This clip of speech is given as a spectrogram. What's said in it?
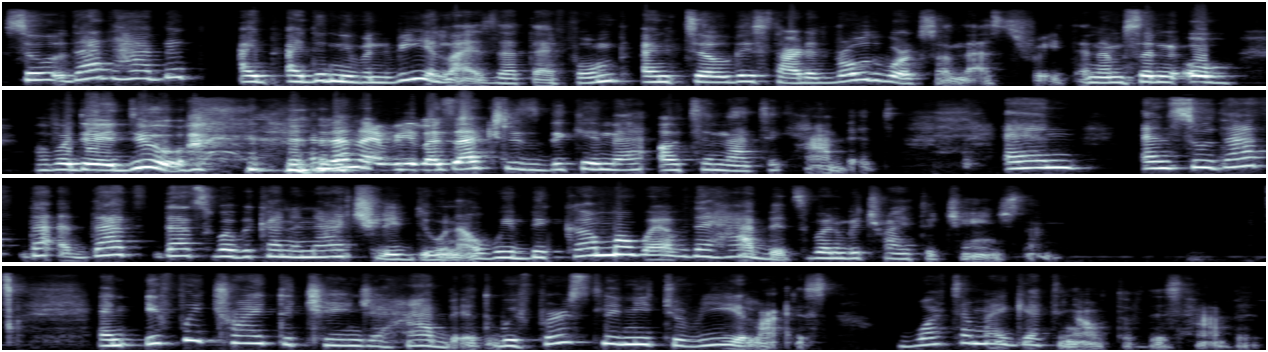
So that habit, I, I didn't even realize that I formed until they started roadworks on that street. And I'm suddenly, oh, what do I do? and then I realized actually it became an automatic habit. And and so that that that that's what we kind of naturally do now we become aware of the habits when we try to change them and if we try to change a habit we firstly need to realize what am i getting out of this habit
